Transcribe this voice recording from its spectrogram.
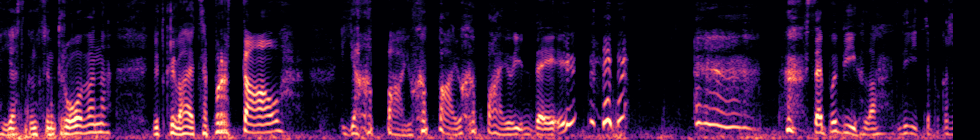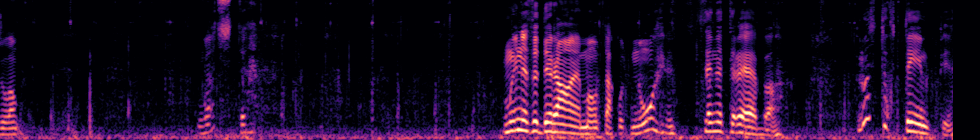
я сконцентрована, відкривається портал, і я хапаю, хапаю, хапаю ідеї. Все побігла. Дивіться, покажу вам. Бачите? Ми не задираємо отак от ноги, це не треба. Просто в темпі.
